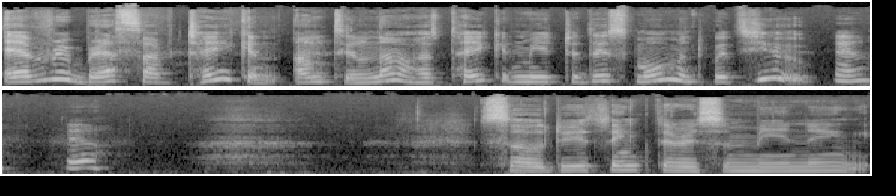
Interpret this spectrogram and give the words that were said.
every breath I've taken until now has taken me to this moment with you. Yeah, yeah. So, do you think there is a meaning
